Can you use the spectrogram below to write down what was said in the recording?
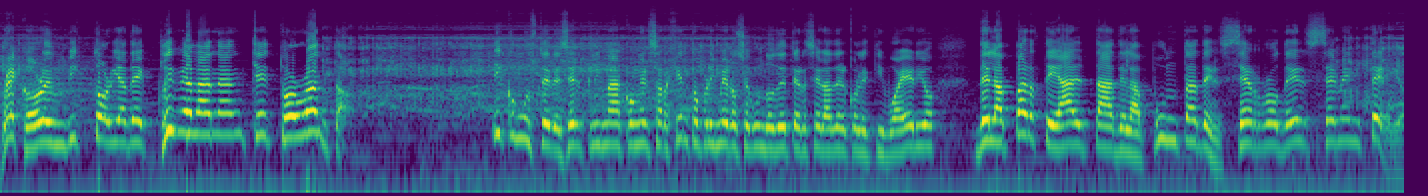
récord en victoria de Cleveland ante Toronto. Y con ustedes el clima con el sargento primero, segundo de tercera del colectivo aéreo de la parte alta de la punta del cerro del cementerio.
